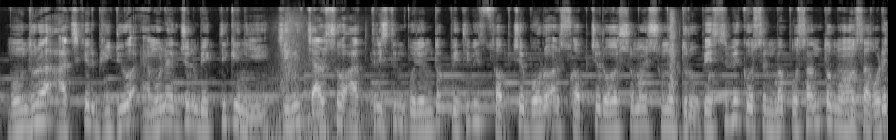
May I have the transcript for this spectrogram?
বন্ধুরা, আজকের ভিডিও এমন একজন ব্যক্তিকে নিয়ে যিনি চারশো আটত্রিশ দিন পর্যন্ত পৃথিবীর সবচেয়ে বড় আর সবচেয়ে রহস্যময় সমুদ্র প্যাসিফিক ওশেন বা প্রশান্ত মহাসাগরে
